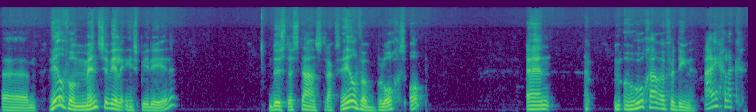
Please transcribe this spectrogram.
ehm, heel veel mensen willen inspireren. Dus er staan straks heel veel blogs op. En hoe gaan we verdienen? Eigenlijk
